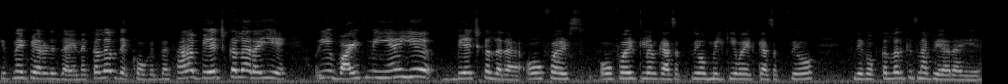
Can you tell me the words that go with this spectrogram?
कितने प्यारा डिज़ाइन है कलर देखो कितना, सारा बेज कलर है ये, और ये व्हाइट नहीं है, ये बेज कलर है off white off white colour कह सकते हो मिल्की वाइट कह सकते हो। देखो कलर कितना प्यारा है ये।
